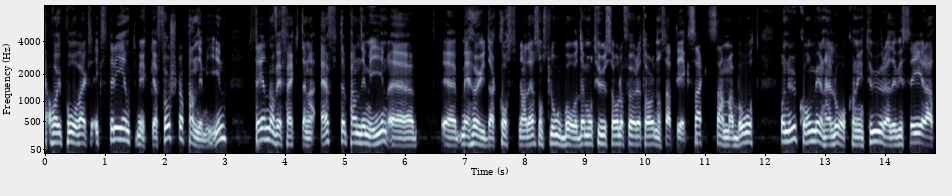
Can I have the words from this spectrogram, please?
har ju påverkats extremt mycket. Först av pandemin, sen av effekterna efter pandemin eh, Eh, med höjda kostnader som slog både mot hushåll och företag. De satt i exakt samma båt. Och nu kommer den här lågkonjunkturen där vi ser att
